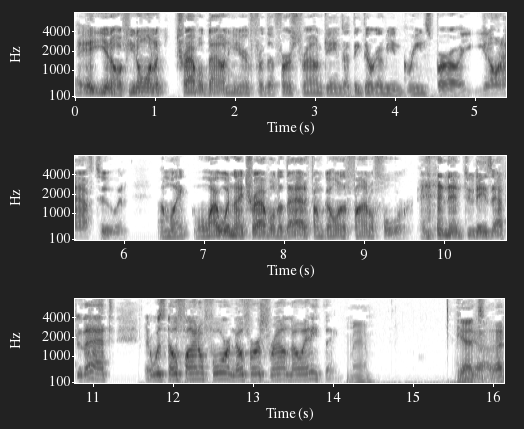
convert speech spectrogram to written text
hey, you know, if you don't want to travel down here for the first round games, I think they were going to be in Greensboro. You don't have to. And I'm like, well, why wouldn't I travel to that if I'm going to the Final Four? And then two days after that, there was no Final Four, no first round, no anything. Man. Yeah, yeah that,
